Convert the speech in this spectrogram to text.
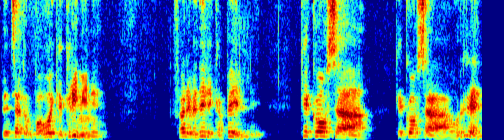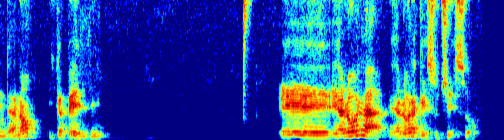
pensate un po voi che crimine. Fare vedere i capelli. Che cosa che cosa orrenda no? I capelli. E, e allora e allora che è successo?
